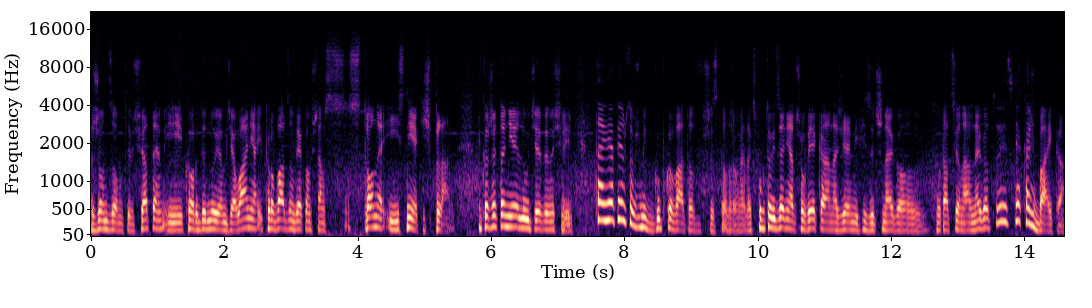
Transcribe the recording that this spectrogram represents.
rządzą tym światem i koordynują działania i prowadzą w jakąś tam stronę i istnieje jakiś plan. Tylko, że to nie ludzie wymyślili. Tak, ja wiem, że to brzmi głupkowato wszystko trochę. Tak z punktu widzenia człowieka na ziemi fizycznego, racjonalnego, to jest jakaś bajka.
